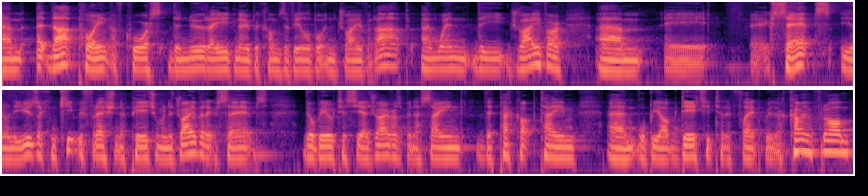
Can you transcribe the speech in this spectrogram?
Um, at that point, of course, the new ride now becomes available in the driver app, and when the driver um, uh, accepts, you know, the user can keep refreshing the page, and when the driver accepts, they'll be able to see a driver's been assigned, the pickup time um, will be updated to reflect where they're coming from,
